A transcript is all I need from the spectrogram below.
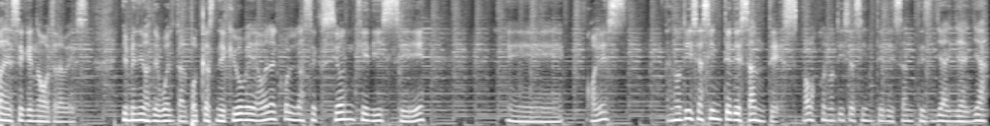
parece que no otra vez. Bienvenidos de vuelta al podcast de QV, ahora con la sección que dice... Eh, ¿Cuál es? Noticias interesantes. Vamos con noticias interesantes ya, ya, ya.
